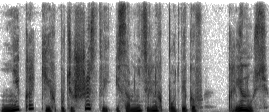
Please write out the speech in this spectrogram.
Никаких путешествий и сомнительных подвигов, клянусь.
